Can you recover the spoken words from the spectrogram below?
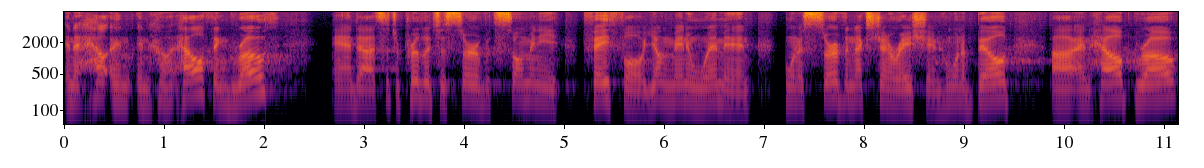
in, a in, in health and growth, and uh, it's such a privilege to serve with so many faithful young men and women who want to serve the next generation, who want to build uh, and help grow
